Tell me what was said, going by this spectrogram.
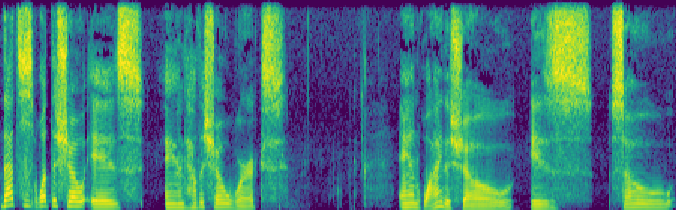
that's what the show is and how the show works and why the show is so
